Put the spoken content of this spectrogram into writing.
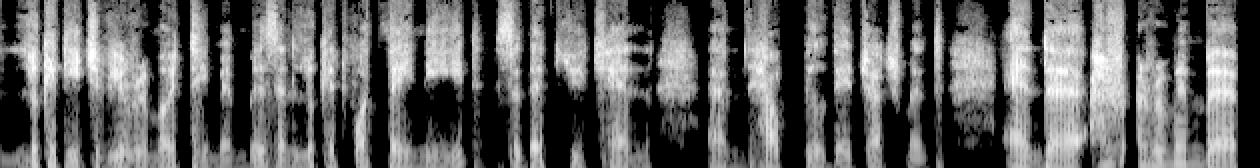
look at each of your remote team members and look at what they need so that you can um, help build their judgment. And uh, I, I remember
